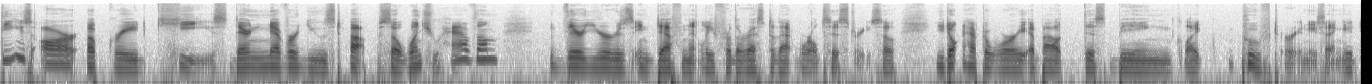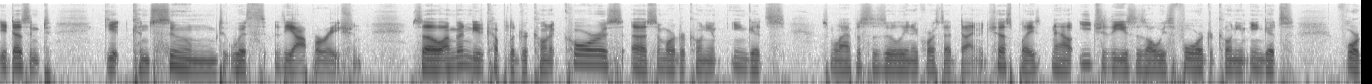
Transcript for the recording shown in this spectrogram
these are upgrade keys. They're never used up. So once you have them, they're yours indefinitely for the rest of that world's history. So you don't have to worry about this being, like, poofed or anything. It, it doesn't get consumed with the operation. So I'm going to need a couple of draconic cores, uh, some more draconium ingots, some lapis lazuli, and of course that diamond chest plate. Now each of these is always four draconium ingots, four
